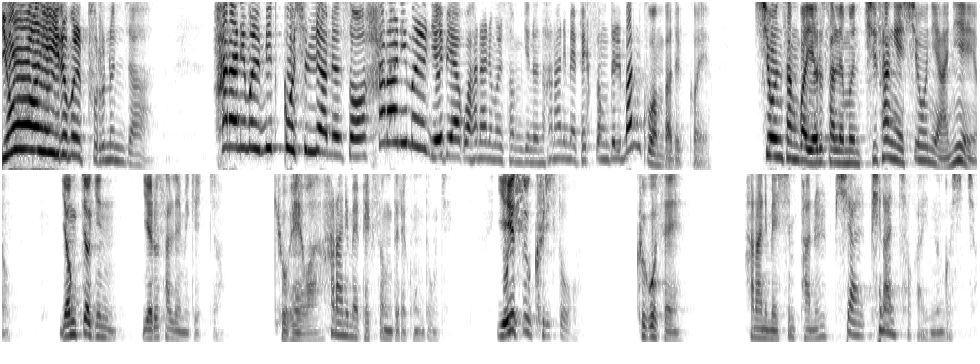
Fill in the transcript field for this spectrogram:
여호와의 이름을 부르는 자, 하나님을 믿고 신뢰하면서 하나님을 예배하고 하나님을 섬기는 하나님의 백성들만 구원받을 거예요. 시온산과 예루살렘은 지상의 시온이 아니에요. 영적인 예루살렘이겠죠. 교회와 하나님의 백성들의 공동체. 예수 그리스도 그곳에 하나님의 심판을 피할 피난처가 있는 것이죠.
